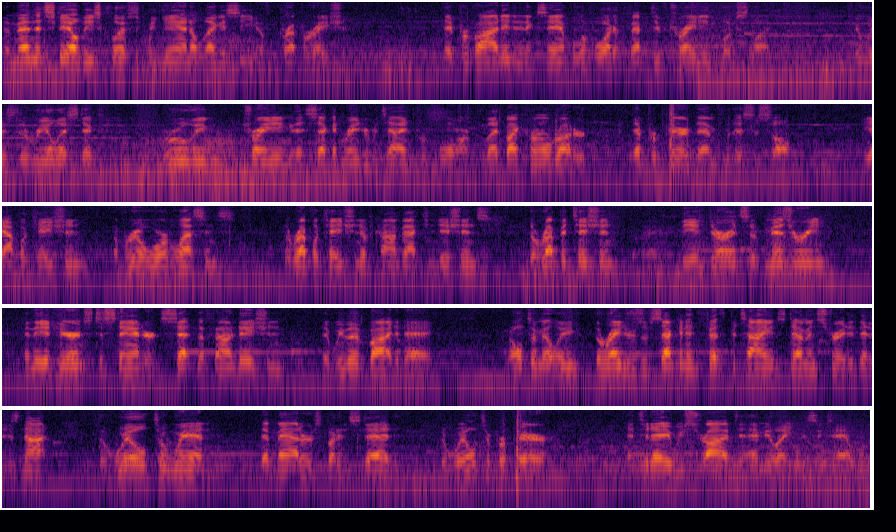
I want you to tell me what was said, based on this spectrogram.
The men that scaled these cliffs began a legacy of preparation. They provided an example of what effective training looks like. It was the realistic, grueling training that 2nd Ranger Battalion performed, led by Colonel Rudder, that prepared them for this assault. The application of real world lessons, the replication of combat conditions, the repetition, the endurance of misery, and the adherence to standards set the foundation that we live by today. And ultimately, the Rangers of 2nd and 5th Battalions demonstrated that it is not the will to win that matters, but instead the will to prepare. And today we strive to emulate this example.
